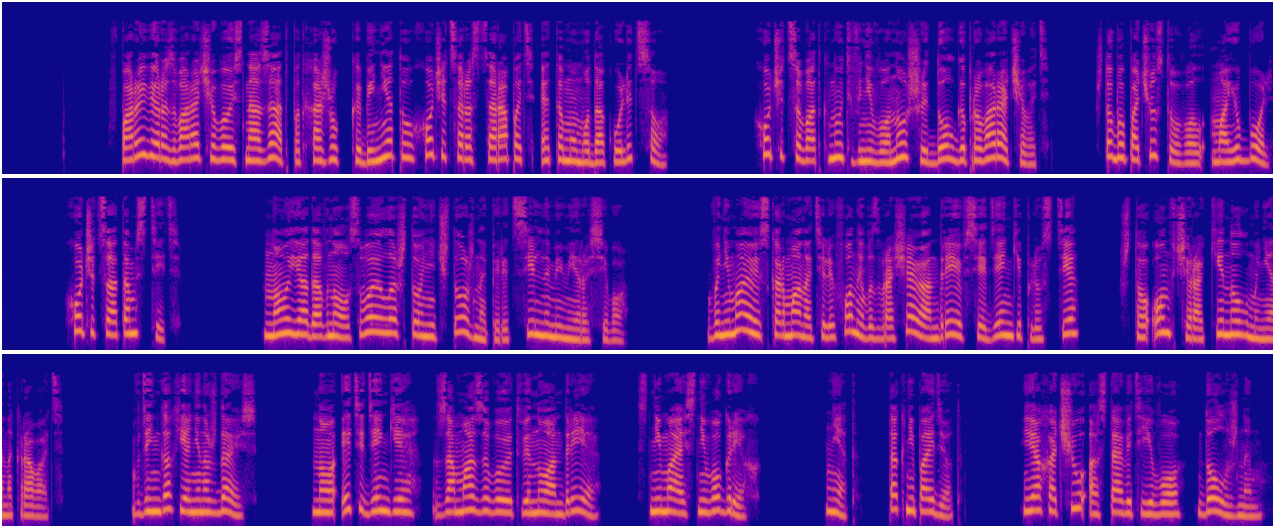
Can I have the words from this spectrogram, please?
В порыве разворачиваюсь назад, подхожу к кабинету, хочется расцарапать этому мудаку лицо. Хочется воткнуть в него нож и долго проворачивать, чтобы почувствовал мою боль. Хочется отомстить. Но я давно усвоила, что ничтожно перед сильными мира сего. Вынимаю из кармана телефон и возвращаю Андрею все деньги плюс те, что он вчера кинул мне на кровать. В деньгах я не нуждаюсь, но эти деньги замазывают вину Андрея, снимая с него грех. Нет, так не пойдет. Я хочу оставить его должным,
